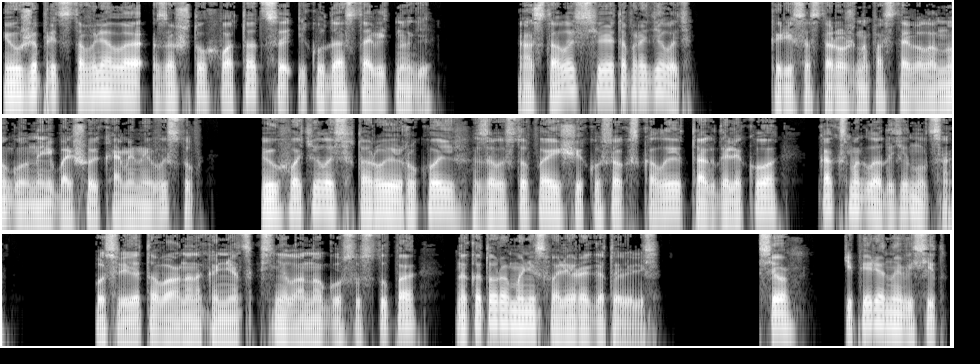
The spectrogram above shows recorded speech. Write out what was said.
и уже представляла, за что хвататься и куда ставить ноги. Осталось все это проделать. Крис осторожно поставила ногу на небольшой каменный выступ и ухватилась второй рукой за выступающий кусок скалы так далеко, как смогла дотянуться. После этого она, наконец, сняла ногу с уступа, на котором они с Валерой готовились. Все, теперь она висит.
